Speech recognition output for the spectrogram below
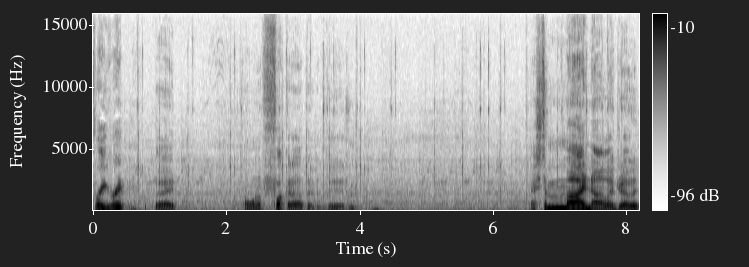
fragrant, but I want to fuck it up if it isn't. That's to my knowledge of it.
